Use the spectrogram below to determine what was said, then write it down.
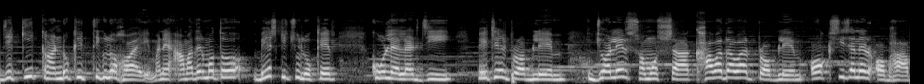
যে কী কাণ্ডকীর্তিগুলো হয় মানে আমাদের মতো বেশ কিছু লোকের কোল্ড অ্যালার্জি, পেটের প্রবলেম, জলের সমস্যা খাওয়া দাওয়ার প্রবলেম, অক্সিজেনের অভাব,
